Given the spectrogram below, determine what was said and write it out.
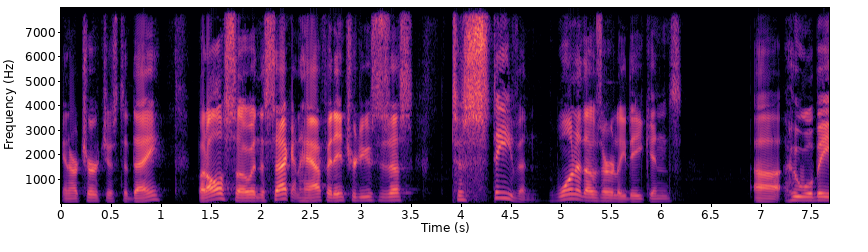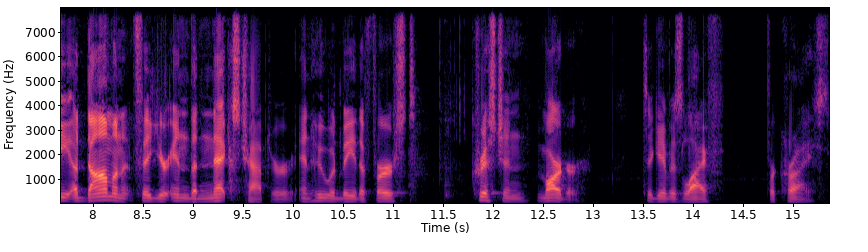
in our churches today. But also, in the second half, it introduces us to Stephen, one of those early deacons uh, who will be a dominant figure in the next chapter and who would be the first Christian martyr to give his life for Christ.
